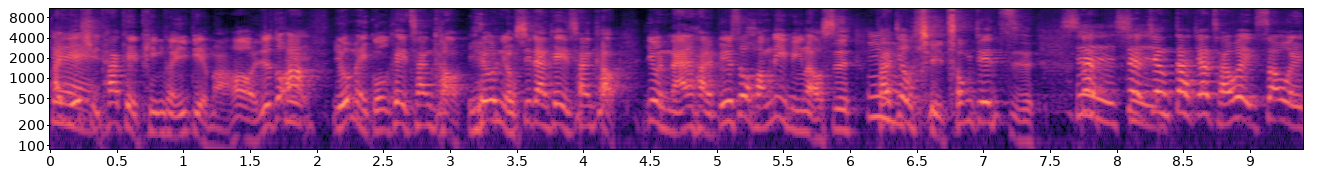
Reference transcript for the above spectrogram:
啊，也许他可以平衡一点嘛哈，就是说啊，有美国可以参考，也有纽西兰可以参考，也有南海，比如说黄立明老师他就取中间值，那这这样大家才会稍微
